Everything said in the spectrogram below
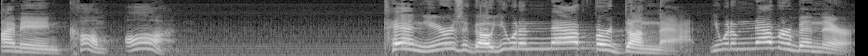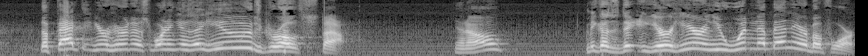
I mean, come on. Ten years ago, you would have never done that. You would have never been there. The fact that you're here this morning is a huge growth step. You know? because you're here and you wouldn't have been here before.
